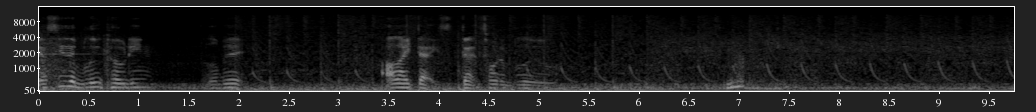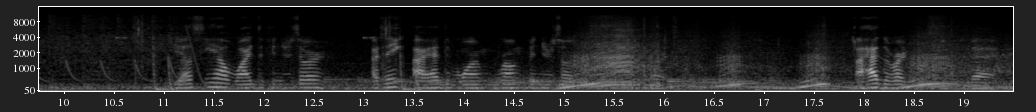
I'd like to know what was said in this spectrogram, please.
Y'all see the blue coating? A little bit. I like that that sort of blue. Y'all see how wide the fenders are? I think I had the wrong wrong fenders on. I had the right fenders back.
